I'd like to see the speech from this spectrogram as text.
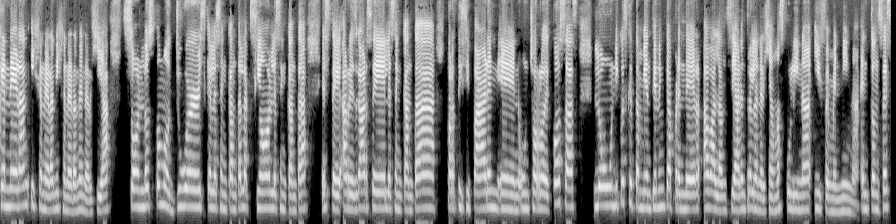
generan y generan y generan energía. Son los como doers que les encanta la acción, les encanta este, arriesgarse, les encanta participar en, en un chorro de cosas. Lo único es que también tienen que aprender a balancear entre la energía masculina y femenina. Entonces,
